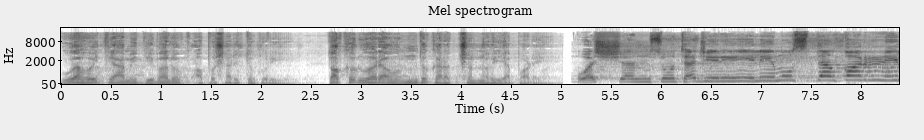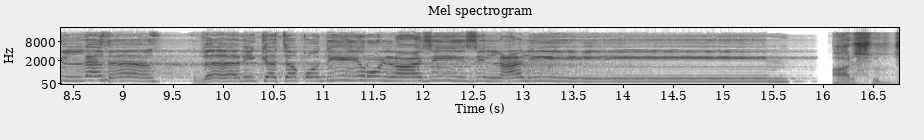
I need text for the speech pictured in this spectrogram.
উহা হইতে আমি দিবালোক অপসারিত করি তখন উহারা অন্ধকারাচ্ছন্ন হইয়া পড়ে والشمس تجري لمستقر لها ذلك تقدير العزيز العليم আর সূর্য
